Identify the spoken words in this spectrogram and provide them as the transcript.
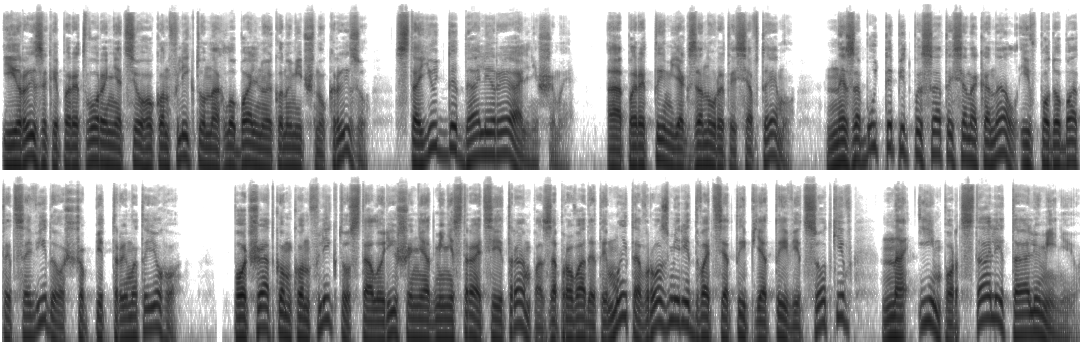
і ризики перетворення цього конфлікту на глобальну економічну кризу стають дедалі реальнішими. А перед тим як зануритися в тему, не забудьте підписатися на канал і вподобати це відео, щоб підтримати його. Початком конфлікту стало рішення адміністрації Трампа запровадити мита в розмірі 25% на імпорт сталі та алюмінію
